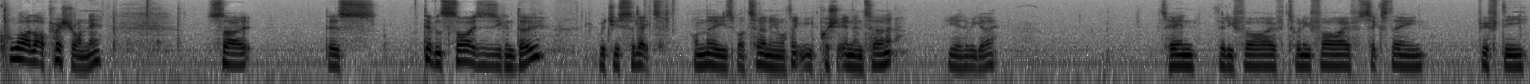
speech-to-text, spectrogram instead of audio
quite a lot of pressure on there. So there's different sizes you can do which you select on these by turning them. I think you push it in and turn it. Yeah, there we go. 10, 35, 25, 16, 50,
